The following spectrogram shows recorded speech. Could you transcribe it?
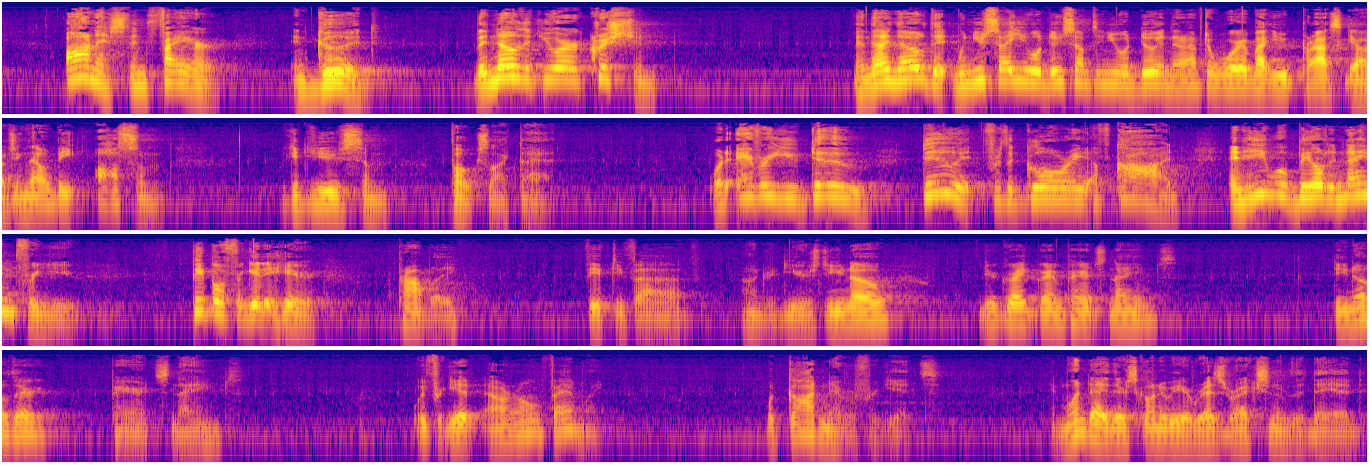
honest and fair and good. They know that you are a Christian. And they know that when you say you will do something, you will do it, and they don't have to worry about you price gouging. That would be awesome. We could use some folks like that. Whatever you do, do it for the glory of God, and He will build a name for you. People forget it here, probably 5,500 years. Do you know your great grandparents' names? Do you know their parents' names? We forget our own family. But God never forgets. And one day there's going to be a resurrection of the dead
